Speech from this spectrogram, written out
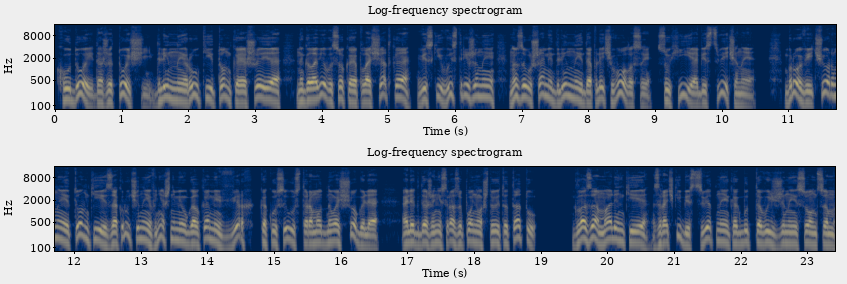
худой, даже тощий, длинные руки, тонкая шея, на голове высокая площадка, виски выстрижены, но за ушами длинные до плеч волосы, сухие, обесцвеченные. Брови черные, тонкие, закрученные внешними уголками вверх, как усы у старомодного щеголя. Олег даже не сразу понял, что это тату. Глаза маленькие, зрачки бесцветные, как будто выжженные солнцем,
